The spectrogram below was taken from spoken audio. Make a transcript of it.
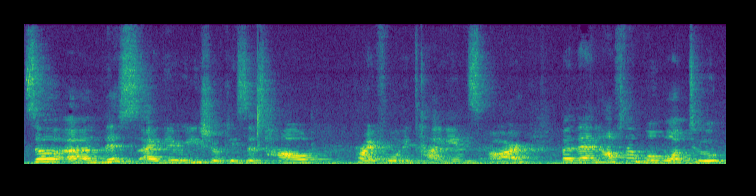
So um, this idea really showcases how prideful Italians are. But then after World War II,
